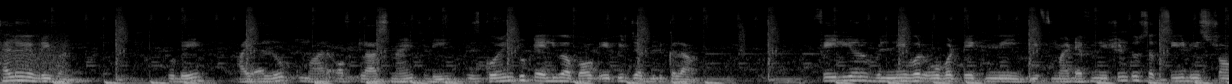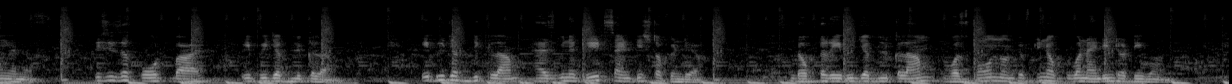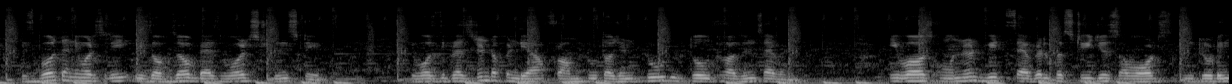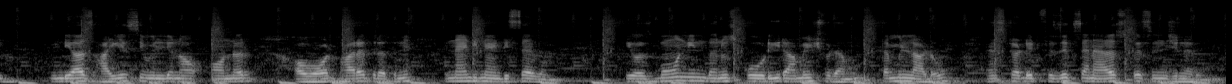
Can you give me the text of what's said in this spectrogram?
Hello everyone. Today I Alok Kumar of class 9th D is going to tell you about APJ Abdul Kalam. Failure will never overtake me if my definition to succeed is strong enough. This is a quote by APJ Abdul Kalam. APJ Abdul Kalam has been a great scientist of India. Dr. APJ Abdul Kalam was born on 15 October 1931. His birth anniversary is observed as World Students' Day. He was the President of India from 2002 to 2007. He was honored with several prestigious awards, including India's highest civilian honor award, Bharat Ratna, in 1997. He was born in Dhanushkodi, Rameshwaram, Tamil Nadu, and studied physics and aerospace engineering.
